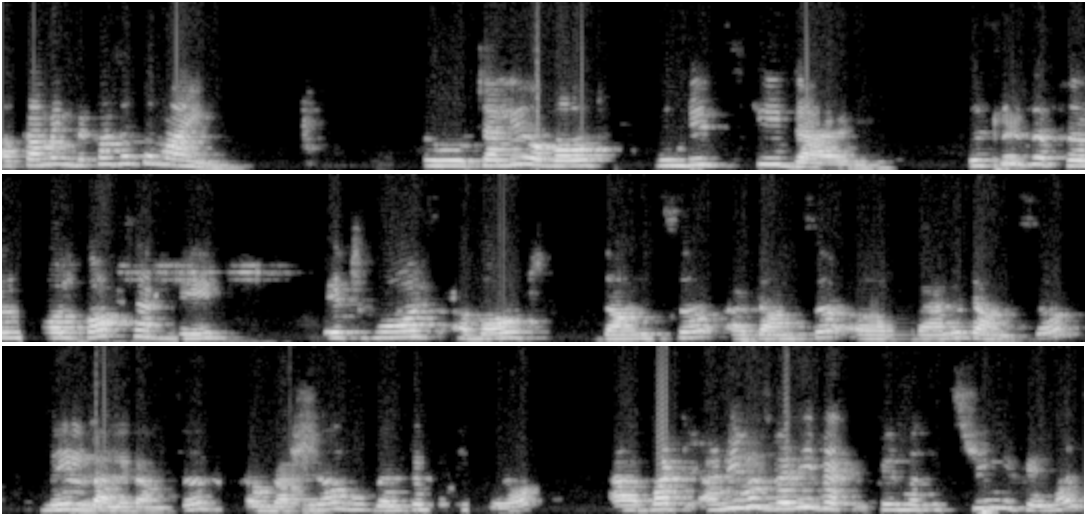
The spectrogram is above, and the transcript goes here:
are coming because of the mind. To tell you about Nijinsky Diary. This is a film Paul Cox had made. It was about dancer, a dancer, a ballet dancer male ballet dancer from Russia who went to Europe. Uh, but and he was very famous, extremely famous,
